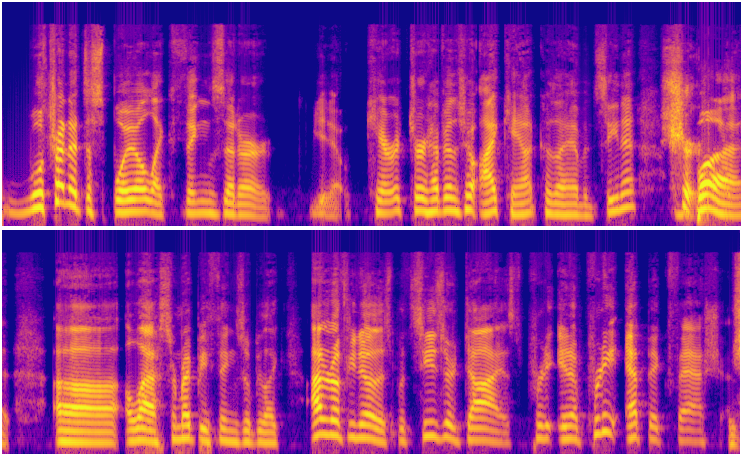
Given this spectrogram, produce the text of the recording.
we'll try not to spoil like things that are you know character heavy on the show. I can't because I haven't seen it. Sure. But uh alas, there might be things that'll be like, I don't know if you know this, but Caesar dies pretty in a pretty epic fashion.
